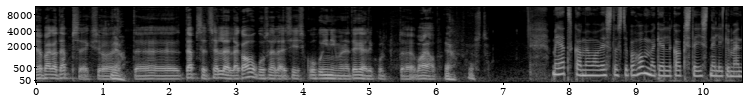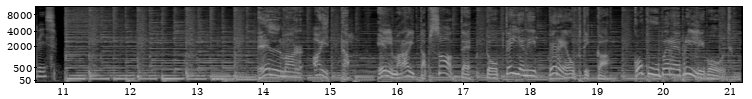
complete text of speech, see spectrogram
ja väga täpse, eks ju, et äh, täpselt sellele kaugusele siis, kuhu inimene tegelikult äh, vajab. jah, just. me jätkame oma vestlust juba homme kell kaksteist nelikümmend viis. Elmar aitab. Elmar aitab saate toob teieni pereoptika, kogu pere prillipood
